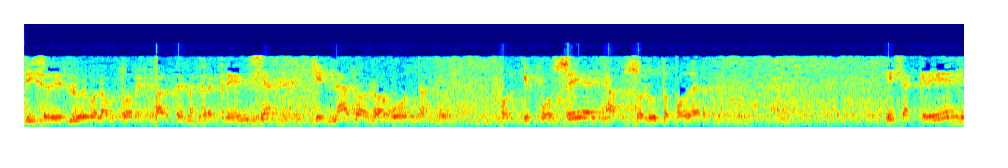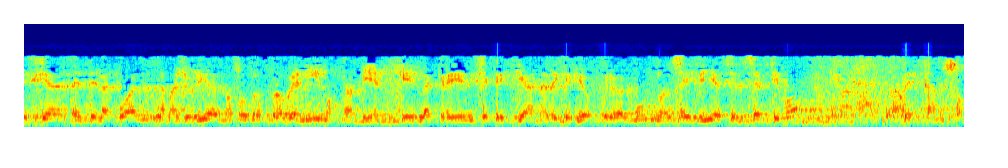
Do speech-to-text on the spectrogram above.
Dice luego el autor, es parte de nuestra creencia que nada lo agota porque posee absoluto poder esa creencia de la cual la mayoría de nosotros provenimos también, que es la creencia cristiana de que Dios creó el mundo en seis días y el séptimo descansó.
